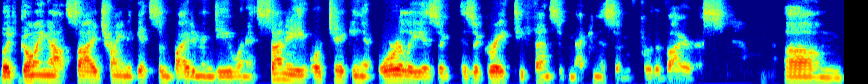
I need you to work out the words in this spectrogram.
but going outside trying to get some vitamin D when it's sunny or taking it orally is a is a great defensive mechanism for the virus. Um,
